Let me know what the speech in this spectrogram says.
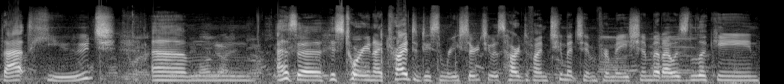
that huge. Um, as a historian, I tried to do some research. It was hard to find too much information, but I was looking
